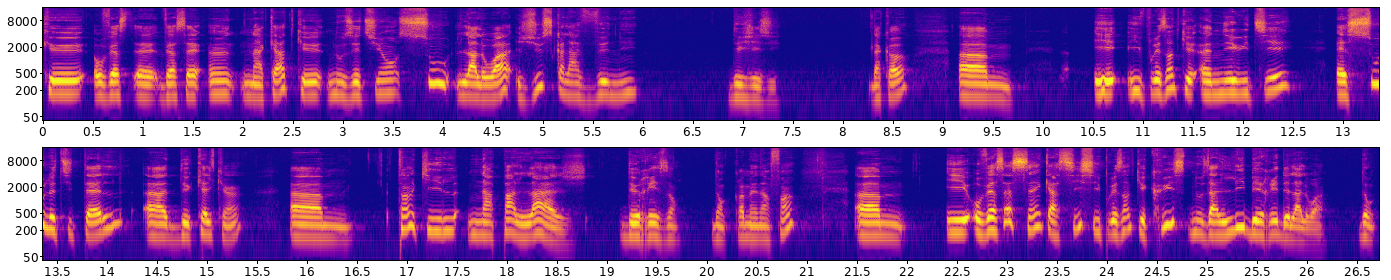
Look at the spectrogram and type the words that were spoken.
que, au euh, verset 1 à 4 que nous étions sous la loi jusqu'à la venue de Jésus. D'accord? Et il présente qu'un héritier est sous le tutelle de quelqu'un tant qu'il n'a pas l'âge de raison. Donc, comme un enfant. Et au verset 5 à 6, il présente que Christ nous a libérés de la loi. Donc,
